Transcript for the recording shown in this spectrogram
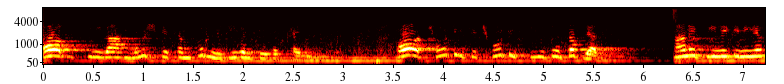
और उसकी निगाह मनुष्य के संपूर्ण जीवन के ऊपर फैली हुई है और छोटी से छोटी चीज़ों तक जाती है। खाने पीने के नियम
